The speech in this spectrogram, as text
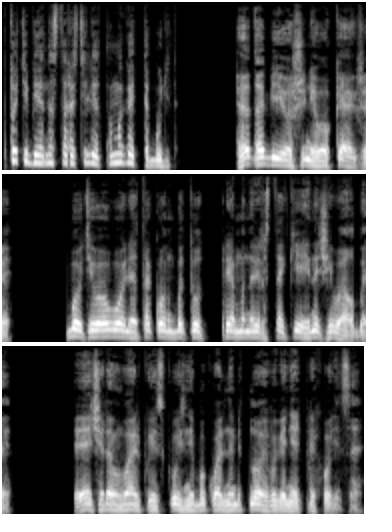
Кто тебе на старости лет помогать-то будет?» «Отобьешь у него, как же. Будь его воля, так он бы тут прямо на верстаке и ночевал бы. Вечером Вальку из кузни буквально метлой выгонять приходится.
